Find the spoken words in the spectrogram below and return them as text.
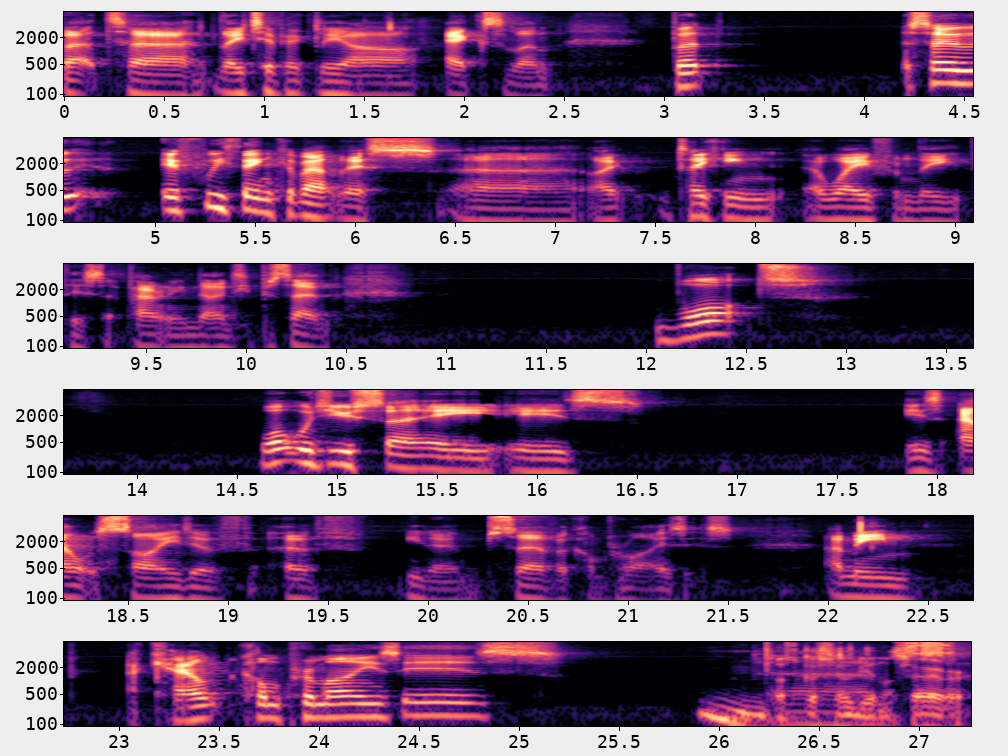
but uh, they typically are excellent. But so if we think about this, uh, like taking away from the this apparently ninety percent, what what would you say is is outside of of you know server compromises? I mean, account compromises. That's custodial server.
